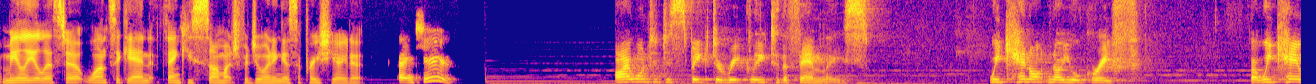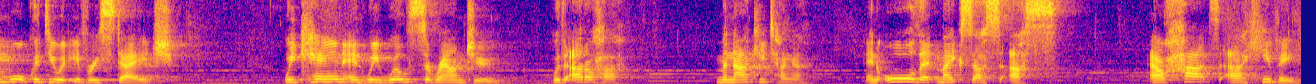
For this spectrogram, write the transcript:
Amelia Lester, once again, thank you so much for joining us. Appreciate it. Thank you. I wanted to speak directly to the families. We cannot know your grief but we can walk with you at every stage. We can and we will surround you with aroha, manaakitanga, and all that makes us us. Our hearts are heavy,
